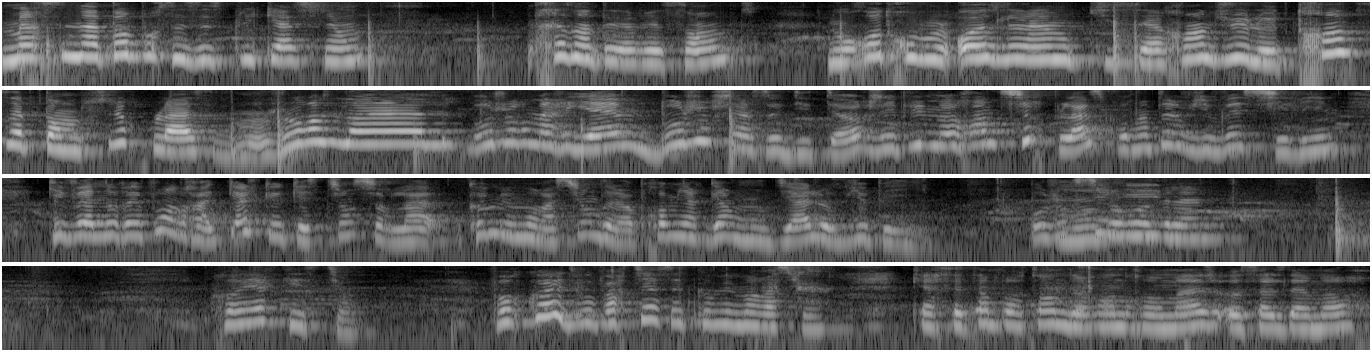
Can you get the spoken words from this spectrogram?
Merci Nathan pour ces explications très intéressantes. Nous retrouvons Oslem qui s'est rendu le 30 septembre sur place. Bonjour Oslem Bonjour Mariam, bonjour chers auditeurs. J'ai pu me rendre sur place pour interviewer Cyrine qui va nous répondre à quelques questions sur la commémoration de la Première Guerre mondiale au vieux pays. Bonjour, bonjour Cyrine. Première question. Pourquoi êtes-vous parti à cette commémoration? Car c'est important de rendre hommage aux soldats morts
